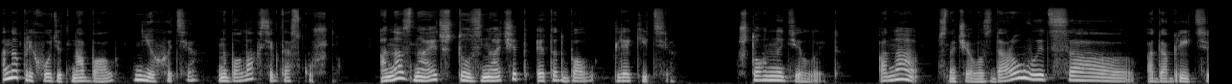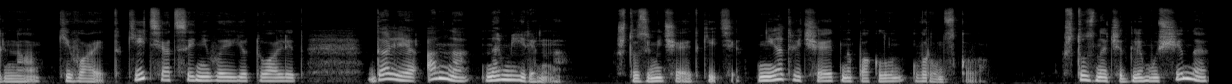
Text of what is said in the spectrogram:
Она приходит на бал, нехотя. На балах всегда скучно. Она знает, что значит этот бал для Кити. Что она делает? Она сначала здоровается, одобрительно кивает Кити, оценивая ее туалет. Далее Анна намеренно, что замечает Кити, не отвечает на поклон Вронского. Что значит для мужчины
